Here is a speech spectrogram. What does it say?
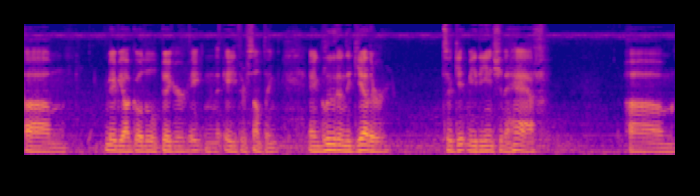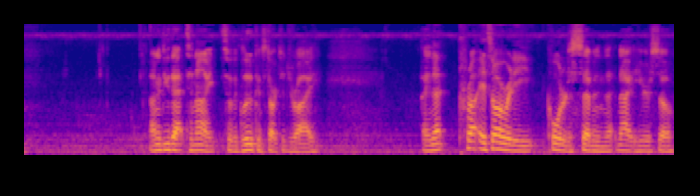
Um, maybe I'll go a little bigger, eight and eighth or something, and glue them together to get me the inch and a half. Um, I'm gonna do that tonight so the glue can start to dry. And that it's already quarter to seven at night here, so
